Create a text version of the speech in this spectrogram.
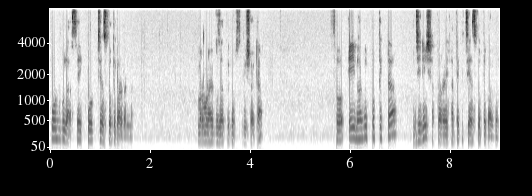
কোডগুলো আছে, এই কোড চেঞ্জ করতে পারবেন না। আমার মনে হয় বোঝাতে পারছি বিষয়টা। তো এইভাবে প্রত্যেকটা জিনিস আপনারা এখান থেকে চেঞ্জ করতে পারবেন।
